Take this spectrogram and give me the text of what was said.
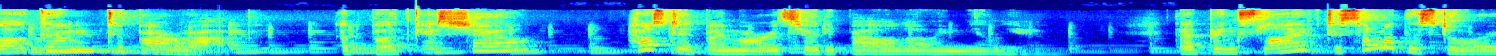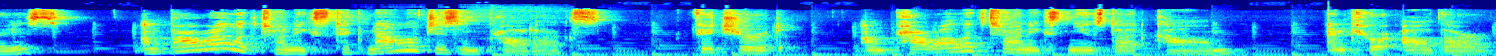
Welcome to Power Up, a podcast show hosted by Maurizio Di Paolo Emilio that brings life to some of the stories on power electronics technologies and products featured on powerelectronicsnews.com and through other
